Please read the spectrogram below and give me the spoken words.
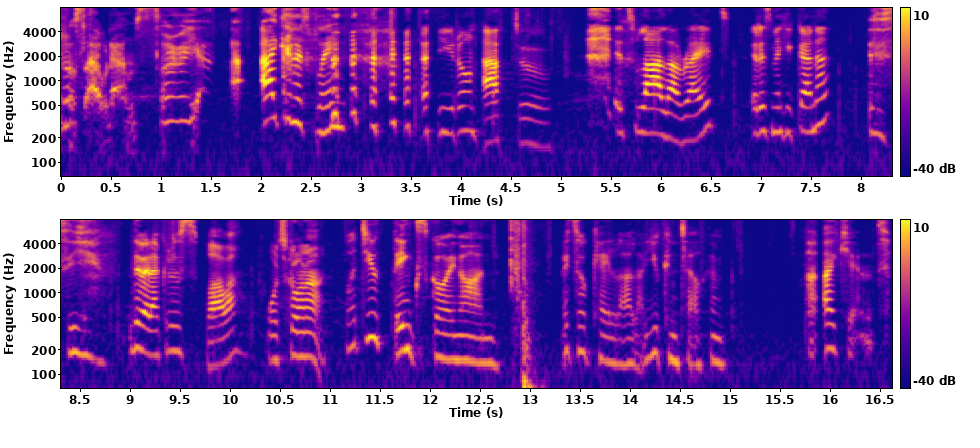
Rosaura, I'm sorry. I, I can explain. you don't have to. It's Lala, right? ¿Eres mexicana? sí, de Veracruz. Lala, what's going on? What do you think's going on? It's okay, Lala. You can tell him. I, I can't.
